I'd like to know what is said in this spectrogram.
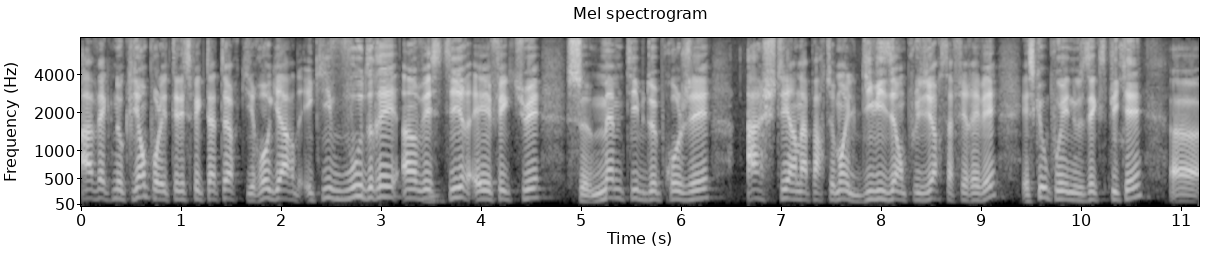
avec nos clients pour les téléspectateurs qui regardent et qui voudraient investir et effectuer ce même type de projet acheter un appartement et le diviser en plusieurs, ça fait rêver. Est-ce que vous pouvez nous expliquer euh,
